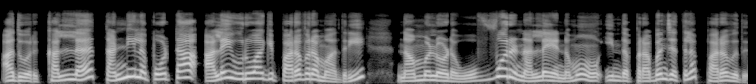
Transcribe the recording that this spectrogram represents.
அது ஒரு கல்ல தண்ணில போட்டா அலை உருவாகி பரவுற மாதிரி நம்மளோட ஒவ்வொரு நல்ல எண்ணமும் இந்த பிரபஞ்சத்துல பரவுது.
